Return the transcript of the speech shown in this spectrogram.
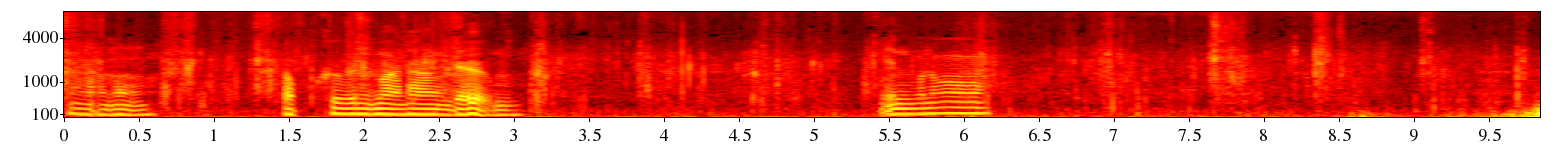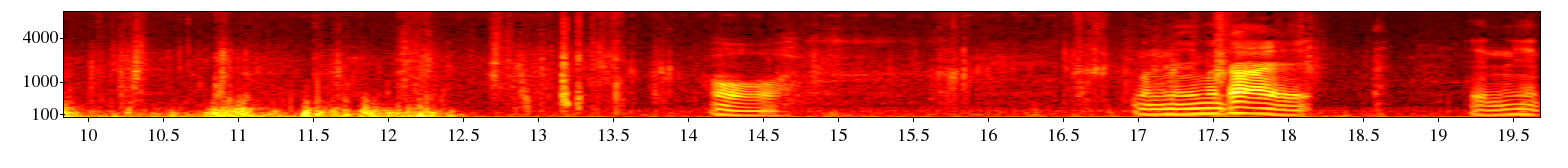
ห้าโมงกลับคืนมาทางเดิม เห็นปะเนาะ โอ้วันนี้ไม่ได้เห็นเห็ด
